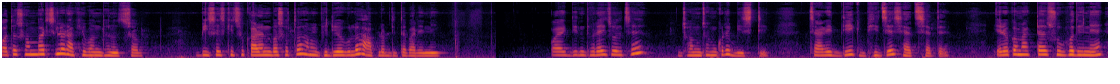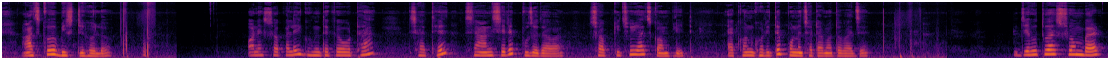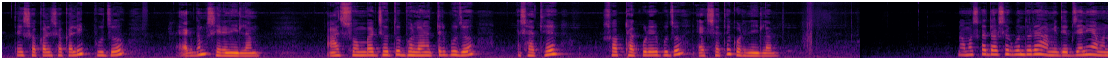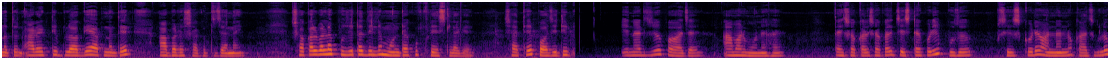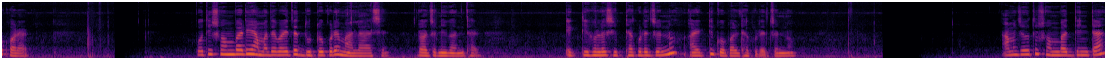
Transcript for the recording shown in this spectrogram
গত সোমবার ছিল রাখি বন্ধন উৎসব। বিশেষ কিছু কারণবশত আমি ভিডিওগুলো আপলোড দিতে পারিনি। কয়েকদিন ধরেই চলছে ঝমঝম করে বৃষ্টি। চারিদিক ভিজে স্যাঁতস্যাঁতে। এরকম একটা শুভ দিনে আজকেও বৃষ্টি হলো। অনেক সকালেই ঘুম থেকে ওঠা, সাথে স্নান সেরে পুজো দেওয়া সব কিছুই আজ কমপ্লিট। এখন ঘড়িতে পৌনে ছটা মতো বাজে। যেহেতু আজ সোমবার, তাই সকাল সকালই পুজো একদম সেরে নিলাম। আজ সোমবার যেহেতু ভোলানাথের পুজো, সাথে সব ঠাকুরের পুজো একসাথে করে নিলাম। নমস্কার দর্শক বন্ধুরা, আমি দেবজানি আমার নতুন আরও একটি ব্লগে আপনাদের আবারও স্বাগত জানাই। সকালবেলা পুজোটা দিলে মনটা খুব ফ্রেশ লাগে, সাথে পজিটিভ এনার্জিও পাওয়া যায়, আমার মনে হয়। তাই সকাল সকাল চেষ্টা করি পুজো শেষ করে অন্যান্য কাজগুলো করার। প্রতি সোমবারই আমাদের বাড়িতে দুটো করে মালা আসে রজনীগন্ধার। একটি হলো শিব ঠাকুরের জন্য আর একটি গোপাল ঠাকুরের জন্য। আমি যেহেতু সোমবার দিনটা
